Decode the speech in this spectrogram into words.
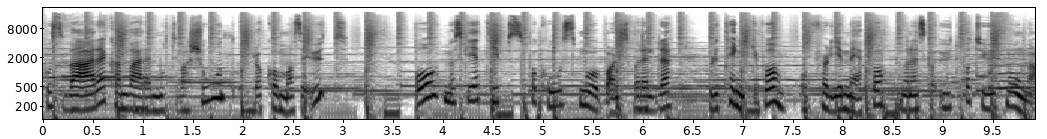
hvordan været kan være en motivasjon for å komme seg ut. Og vi skal gi tips på hva småbarnsforeldre burde tenke på og følge med på når en skal ut på tur med ungene.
